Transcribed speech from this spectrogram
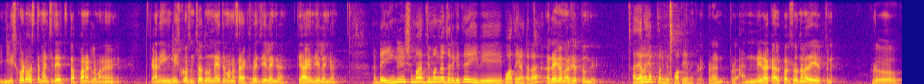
ఇంగ్లీష్ కూడా వస్తే మంచిదే తప్పనట్లే మనమేమి. కానీ ఇంగ్లీష్ కోసం చదువుని అయితే మనం సాక్రిఫైస్ చేయలేంగా? త్యాగం చేయలేంగా? అంటే ఇంగ్లీష్ మాధ్యమంగా జరిగితే ఇవి పోతాయి అంటారా? అదేగా మరి చెప్తుంది. అది ఎలా చెప్తారు మీరు పోతాయి అని? ఇప్పుడు ఇప్పుడు అన్ని- ఇప్పుడు అన్ని రకాల పరిశోధనలు అదే చెప్తున్నాయి. ఇప్పుడు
